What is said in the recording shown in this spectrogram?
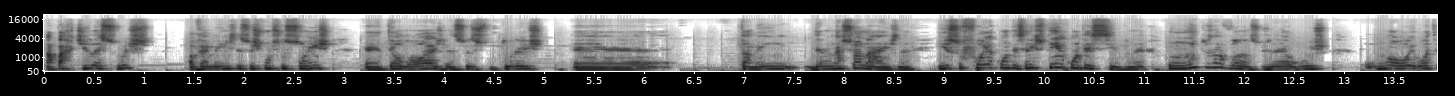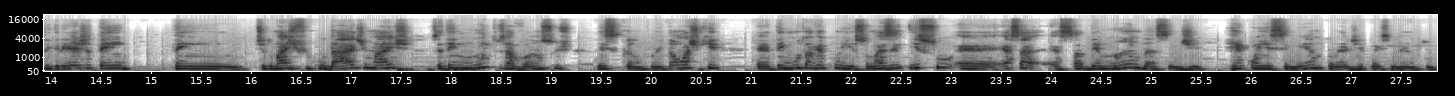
a partir das suas, obviamente, das suas construções é, teológicas, das suas estruturas é, também denominacionais. Né? Isso foi acontecendo, isso tem acontecido, né? com muitos avanços. Né? Alguns, uma outra igreja tem tem tido mais dificuldade, mas você tem muitos avanços nesse campo. Então, eu acho que é, tem muito a ver com isso. Mas isso, é, essa, essa demanda assim, de reconhecimento, né, de reconhecimento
